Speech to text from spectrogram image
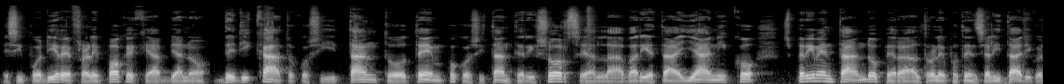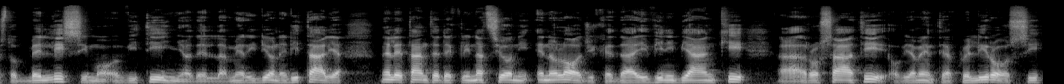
e si può dire fra le poche che abbiano dedicato così tanto tempo, così tante risorse alla varietà ianico, sperimentando peraltro le potenzialità di questo bellissimo vitigno del meridione d'Italia nelle tante declinazioni enologiche, dai vini bianchi a rosati, ovviamente a quelli rossi,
